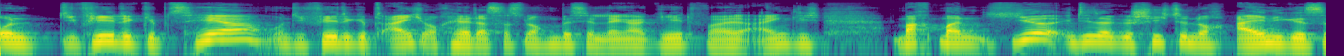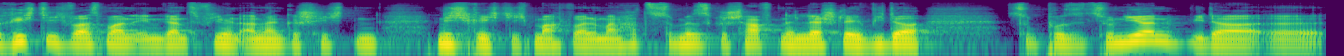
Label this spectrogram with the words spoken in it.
Und die Fehde gibt's her und die Fehde gibt eigentlich auch her, dass das noch ein bisschen länger geht, weil eigentlich macht man hier in dieser Geschichte noch einiges richtig, was man in ganz vielen anderen Geschichten nicht richtig macht, weil man hat es zumindest geschafft, einen Lashley wieder zu positionieren, wieder äh,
